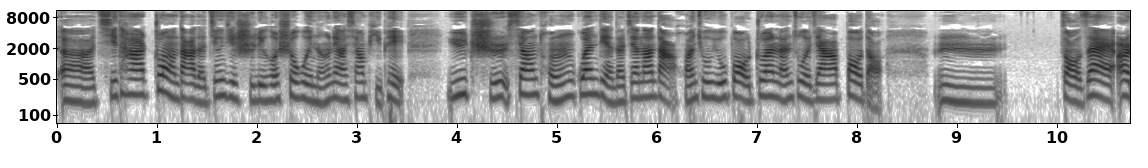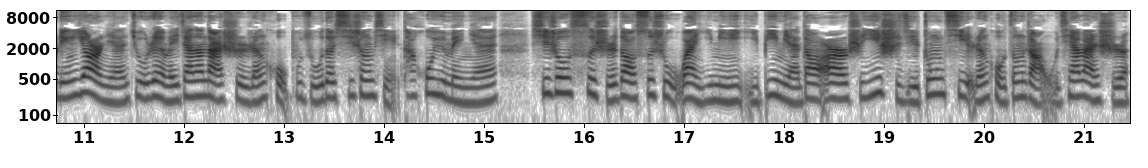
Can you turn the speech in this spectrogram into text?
呃其他壮大的经济实力和社会能量相匹配。与持相同观点的加拿大《环球邮报》专栏作家报道，嗯。早在二零一二年就认为加拿大是人口不足的牺牲品。他呼吁每年吸收四十到四十五万移民，以避免到二十一世纪中期人口增长五千万时，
